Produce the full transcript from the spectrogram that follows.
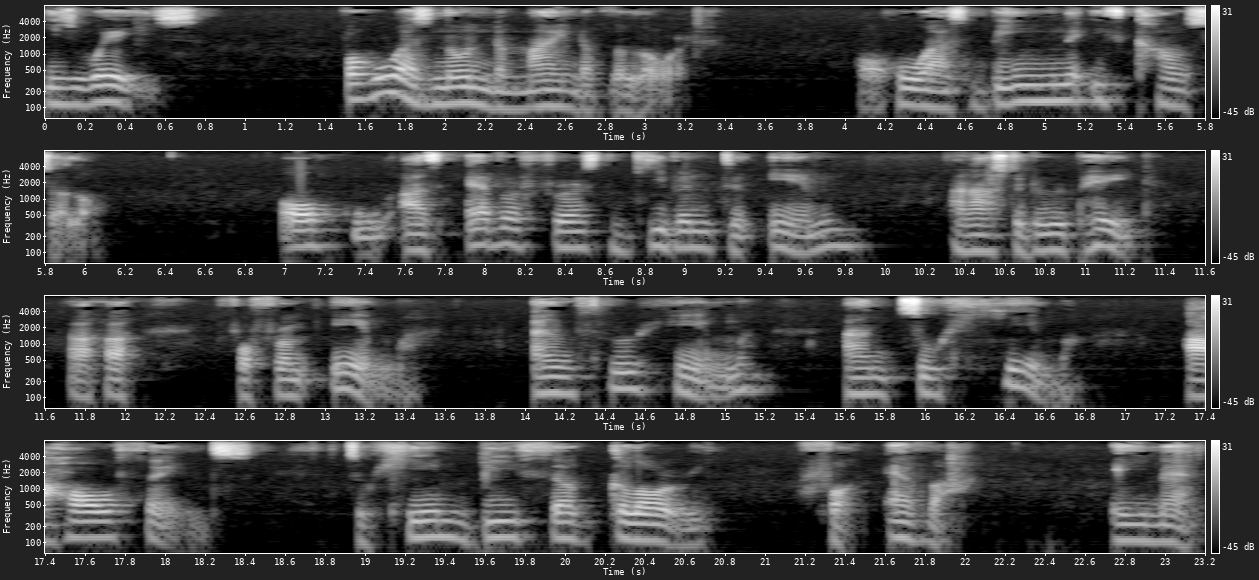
his ways. For who has known the mind of the Lord, or who has been his counselor, or who has ever first given to him and has to be repaid? For from him, and through him, and to him are all things. To him be the glory forever. Amen.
